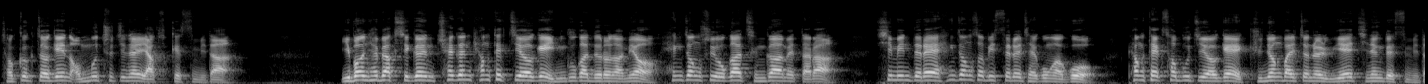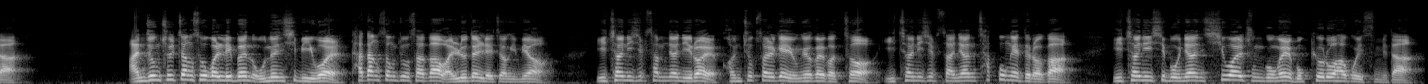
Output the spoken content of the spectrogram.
적극적인 업무 추진을 약속했습니다. 이번 협약식은 최근 평택 지역의 인구가 늘어나며 행정 수요가 증가함에 따라 시민들의 행정 서비스를 제공하고 평택 서부 지역의 균형 발전을 위해 진행됐습니다. 안중 출장소 건립은 오는 12월 타당성 조사가 완료될 예정이며 2023년 1월 건축 설계 용역을 거쳐 2024년 착공에 들어가 2025년 10월 준공을 목표로 하고 있습니다.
